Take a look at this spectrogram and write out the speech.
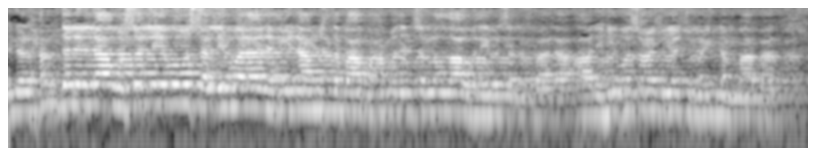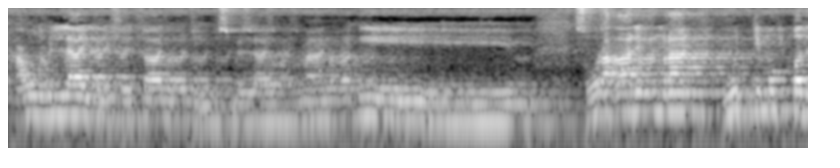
إن الحمد لله وصلي وسلم على نبينا مصطفى محمد صلى الله عليه وسلم وعلى آله وصحبه أجمعين. أما بعد أعوذ بالله من الشيطان الرجيم. بسم الله الرحمن الرحيم. സൂറ ആലി ഇമ്രാൻ നൂറ്റി മുപ്പത്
